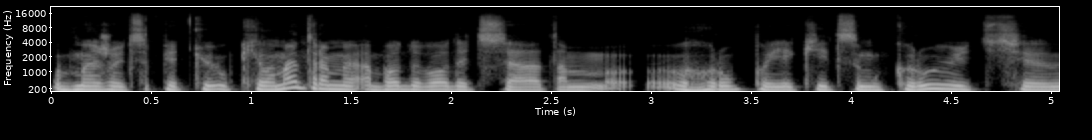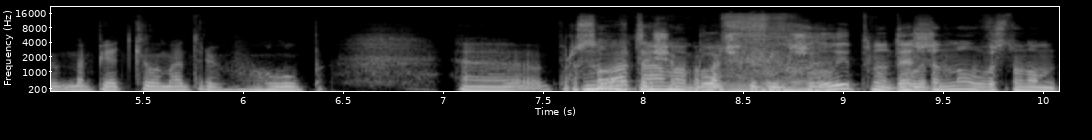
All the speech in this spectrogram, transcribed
обмежується 5 кілометрами, або доводиться там групи, які цим керують е, на 5 кілометрів вглуб е, просувати, ну, там, щоб побачити більше. Вглиб, ну, ну, в основному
